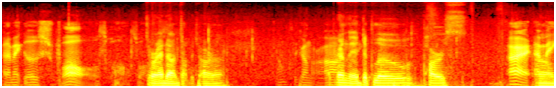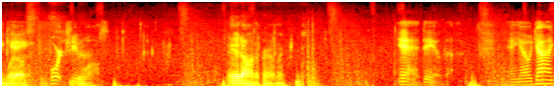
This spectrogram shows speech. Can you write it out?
gotta make those walls, walls, walls. Tyrannodon, Tapejara. Don't click on the wrong. Apparently a Diplo, Parse, All right, I'm um, making else is 14 here? walls. Aeon apparently. Yeah, deal done.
